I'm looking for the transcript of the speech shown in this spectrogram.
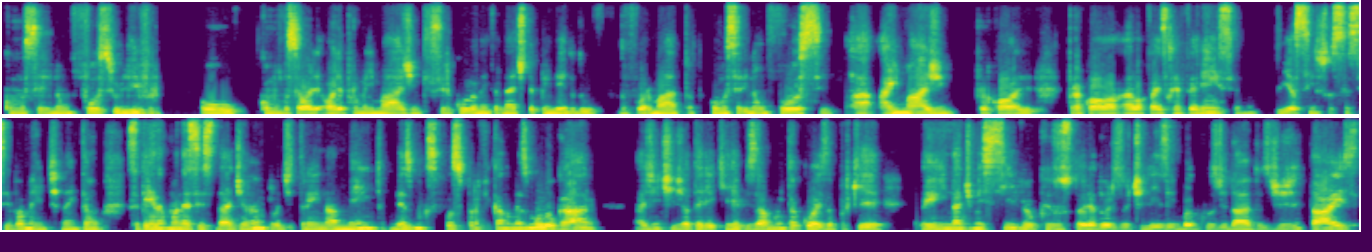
como se ele não fosse o livro? Ou como você olha, olha para uma imagem que circula na internet, dependendo do, do formato, como se ele não fosse a, a imagem para qual, qual ela faz referência, né? E assim sucessivamente. Né? Então, você tem uma necessidade ampla de treinamento, mesmo que se fosse para ficar no mesmo lugar, a gente já teria que revisar muita coisa, porque é inadmissível que os historiadores utilizem bancos de dados digitais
